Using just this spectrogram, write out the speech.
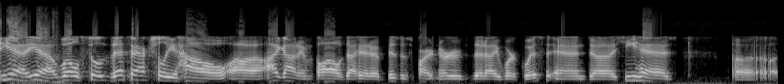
Yeah, yeah. Well, so that's actually how uh, I got involved. I had a business partner that I work with, and uh, he has uh,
